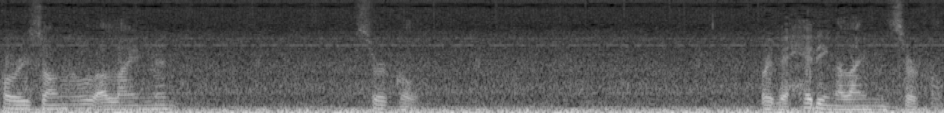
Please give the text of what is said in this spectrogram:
horizontal alignment circle. Or the heading alignment circle.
